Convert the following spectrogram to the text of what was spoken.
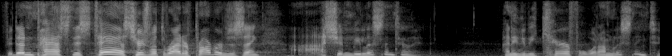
If it doesn't pass this test, here's what the writer of Proverbs is saying I shouldn't be listening to it. I need to be careful what I'm listening to.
